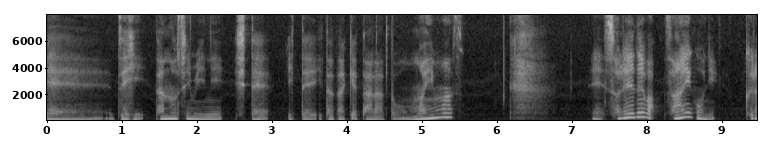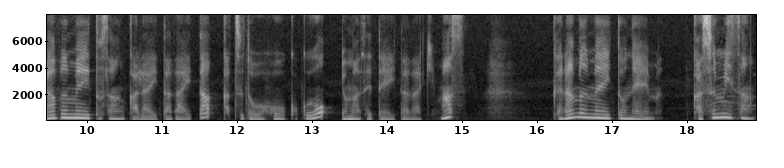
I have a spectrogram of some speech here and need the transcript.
えー、ぜひ楽しみにしていていただけたらと思います、え、それでは最後にクラブメイトさんからいただいた活動報告を読ませていただきます。クラブメイトネームかすみさん。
